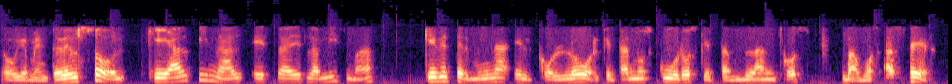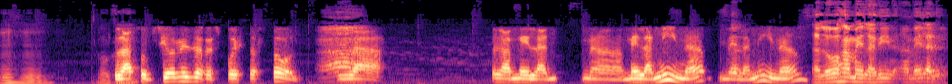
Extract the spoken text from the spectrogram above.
obviamente del sol, que al final esta es la misma que determina el color, qué tan oscuros, qué tan blancos vamos a ser. Las opciones de respuesta son la, la, melan- la melanina, melanina, Saludos a Melanie. A Melanie.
